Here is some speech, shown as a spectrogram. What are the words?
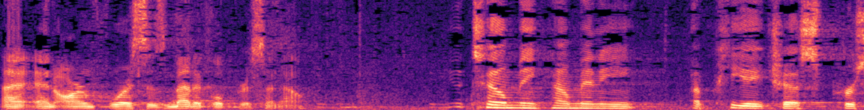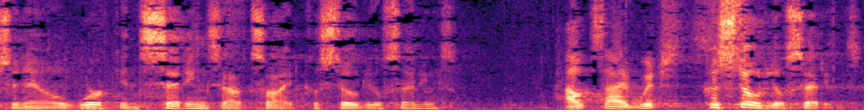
uh, and armed forces medical personnel. Can you tell me how many uh, PHS personnel work in settings outside custodial settings? Outside which? Custodial settings.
